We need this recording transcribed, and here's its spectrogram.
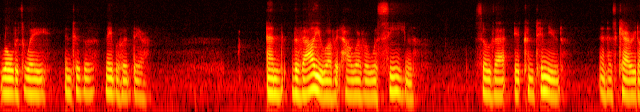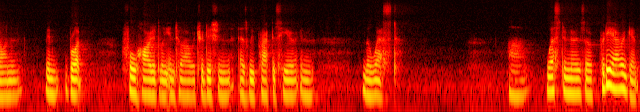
rolled its way into the neighborhood there. And the value of it, however, was seen so that it continued and has carried on and been brought full heartedly into our tradition as we practice here in the West. Uh, Westerners are pretty arrogant.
